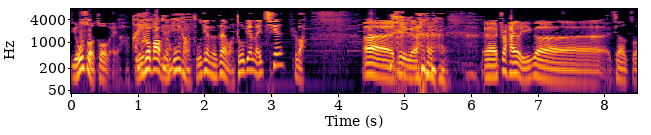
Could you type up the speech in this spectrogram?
有所作为哈，比如说把我们的工厂逐渐的再往周边来迁，是吧？呃，这个，呃，这还有一个叫做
